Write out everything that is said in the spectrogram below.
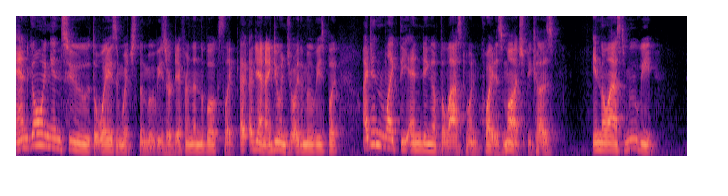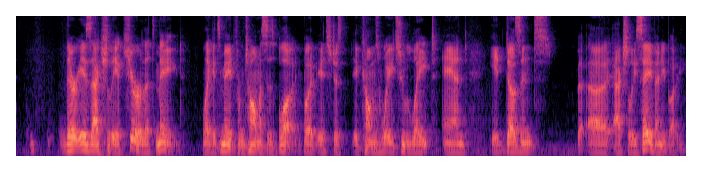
And going into the ways in which the movies are different than the books, like again, I do enjoy the movies, but I didn't like the ending of the last one quite as much because in the last movie, there is actually a cure that's made. Like it's made from Thomas's blood, but it's just it comes way too late and it doesn't uh, actually save anybody.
